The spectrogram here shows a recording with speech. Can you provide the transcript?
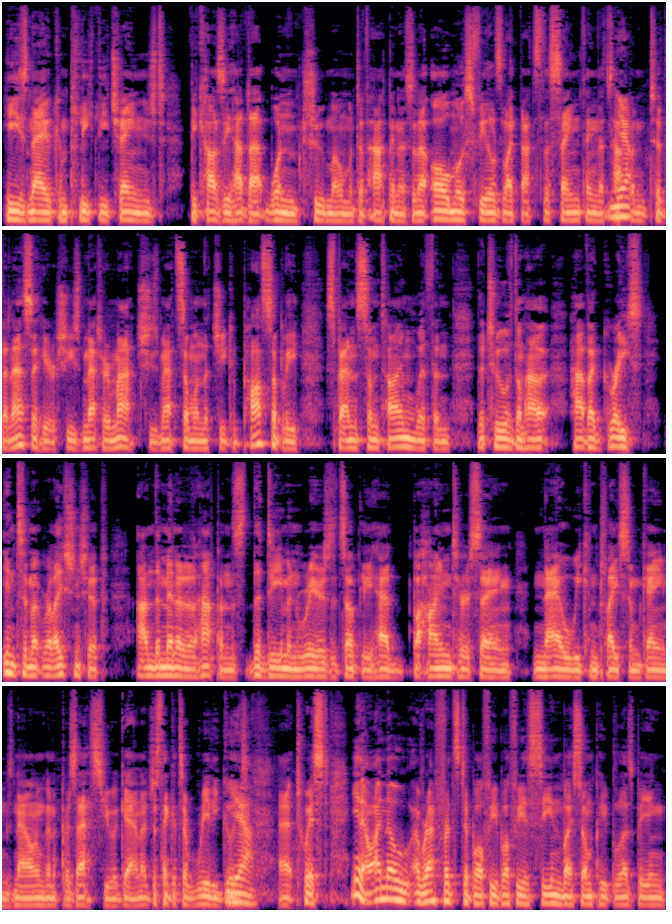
he's now completely changed because he had that one true moment of happiness. And it almost feels like that's the same thing that's Yeah. happened to Vanessa here. She's met her match. She's met someone that she could possibly spend some time with. And the two of them have, have a great intimate relationship. And the minute it happens, the demon rears its ugly head behind her saying, now we can play some games. Now I'm going to possess you again. I just think it's a really good Yeah. uh, twist. You know, I know a reference to Buffy. Buffy is seen by some people as being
